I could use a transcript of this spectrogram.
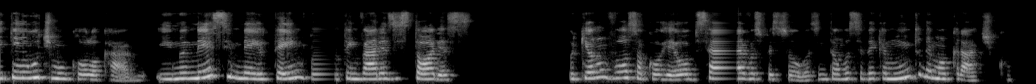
e tem o último colocado. E nesse meio tempo tem várias histórias. Porque eu não vou só correr, eu observo as pessoas. Então você vê que é muito democrático.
